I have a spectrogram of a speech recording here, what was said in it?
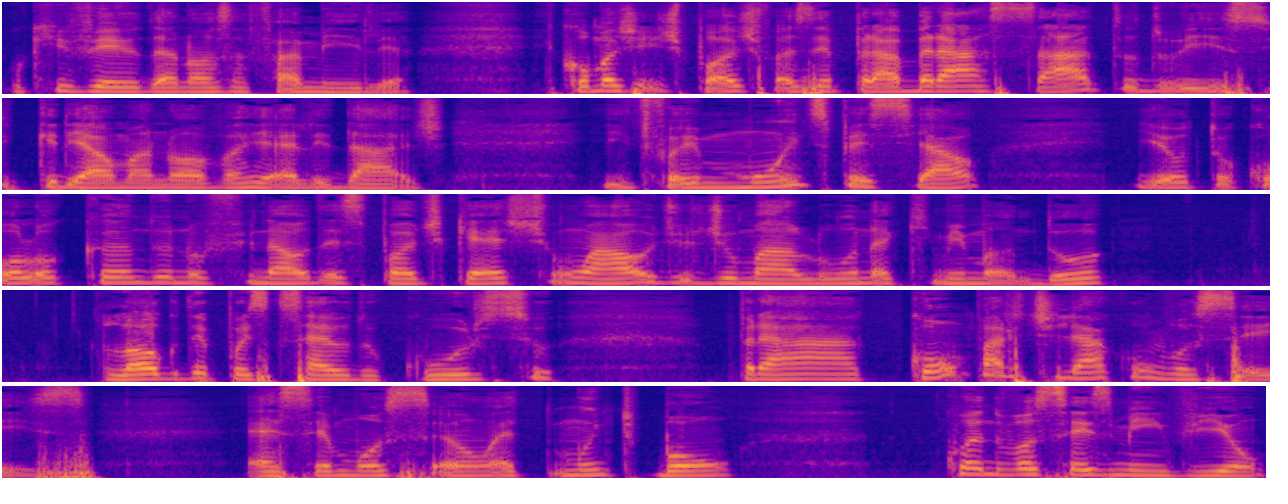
o que veio da nossa família e como a gente pode fazer para abraçar tudo isso e criar uma nova realidade. E foi muito especial. E eu tô colocando no final desse podcast um áudio de uma aluna que me mandou logo depois que saiu do curso para compartilhar com vocês essa emoção. É muito bom quando vocês me enviam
